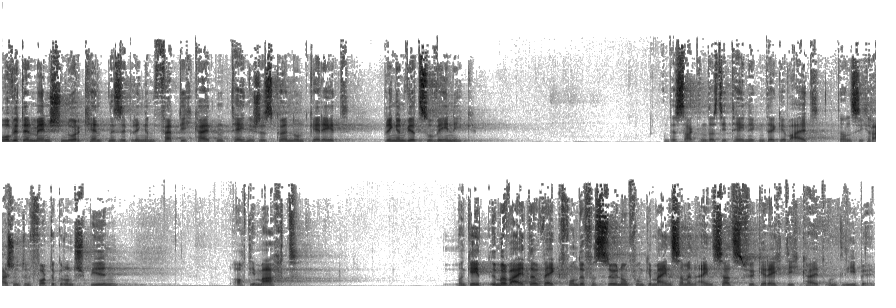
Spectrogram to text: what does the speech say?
Wo wir den Menschen nur Kenntnisse bringen, Fertigkeiten, technisches Können und Gerät, bringen wir zu wenig. Und er sagt dann, dass die Techniken der Gewalt dann sich rasch in den Vordergrund spielen, auch die Macht. Man geht immer weiter weg von der Versöhnung, vom gemeinsamen Einsatz für Gerechtigkeit und Liebe.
